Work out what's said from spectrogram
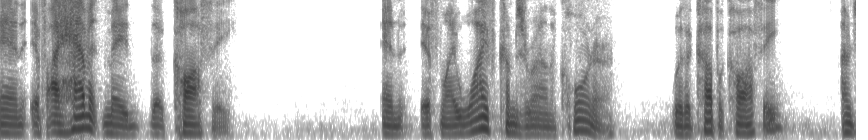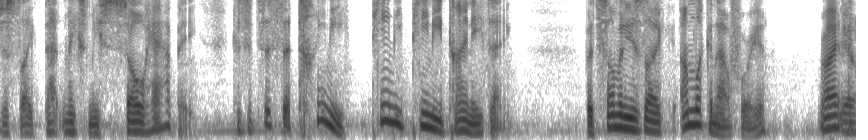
And if I haven't made the coffee, and if my wife comes around the corner with a cup of coffee, I'm just like, that makes me so happy because it's just a tiny, teeny, teeny, tiny thing. But somebody's like, I'm looking out for you, right? I,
